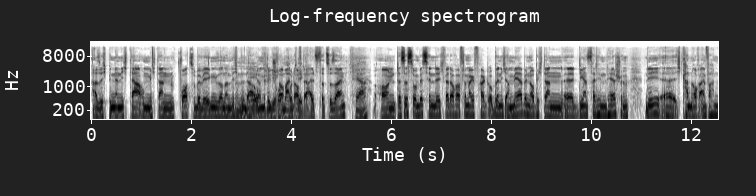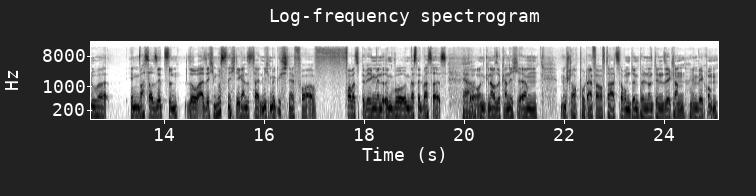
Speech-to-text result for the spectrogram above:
also ich bin ja nicht da, um mich dann vorzubewegen, sondern ich bin da, um mit dem Schlauchboot auf der Alster zu sein. Ja. Und das ist so ein bisschen, ich werde auch öfter mal gefragt, ob wenn ich am Meer bin, ob ich dann äh, die ganze Zeit hin und her schwimme. Nee, äh, ich kann auch einfach nur im Wasser sitzen. So, also ich muss nicht die ganze Zeit mich möglichst schnell vor, vorwärts bewegen, wenn irgendwo irgendwas mit Wasser ist. Ja. So, und genauso kann ich ähm, mit dem Schlauchboot einfach auf der Alster rumdümpeln und den Seglern im Weg rum.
